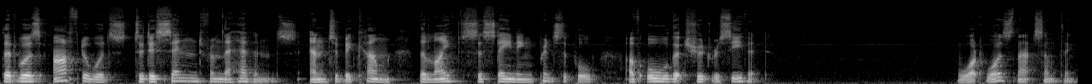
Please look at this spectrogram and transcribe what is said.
that was afterwards to descend from the heavens and to become the life sustaining principle of all that should receive it. What was that something?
